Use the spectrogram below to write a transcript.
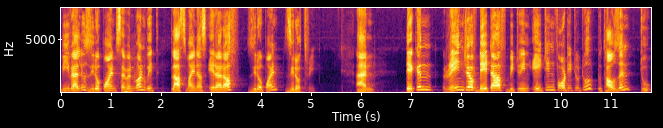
B value 0.71 with plus minus error of 0.03 and taken range of data between 1842 to 2002.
